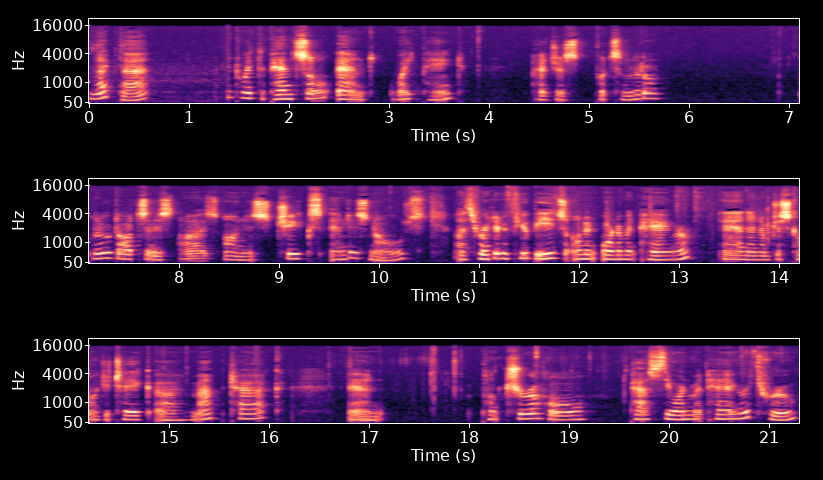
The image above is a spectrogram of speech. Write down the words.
Like that. And with the pencil and white paint, I just put some little little dots in his eyes, on his cheeks, and his nose. I threaded a few beads on an ornament hanger, and then I'm just going to take a map tack and puncture a hole pass the ornament hanger through,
